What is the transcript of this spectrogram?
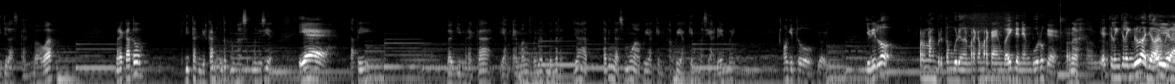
dijelaskan bahwa mereka tuh ditakdirkan untuk menghasut manusia. Iya. Tapi bagi mereka yang emang bener-bener jahat. Tapi nggak semua aku yakin. Aku yakin masih ada yang baik. Oh gitu. Yoi. Jadi lo pernah bertemu dengan mereka-mereka yang baik dan yang buruk ya? Pernah ya celing-celing dulu aja lah Oh, iya.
